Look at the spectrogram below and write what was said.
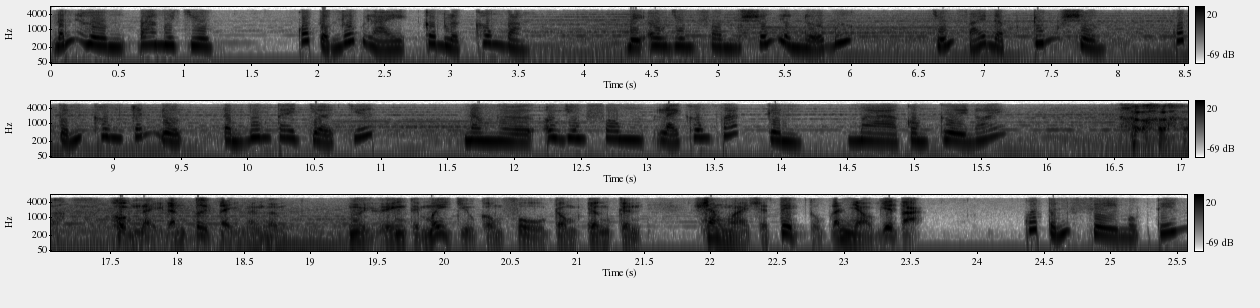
đánh hơn 30 chiêu, có tỉnh rút lại công lực không bằng. Bị âu dương phong sấn lên nửa bước, chưởng phải đập trúng sườn. Có tỉnh không tránh được, đành buông tay chờ chết nào ngờ âu dương phong lại không phát kình mà còn cười nói. Hôm nay đánh tới đây là ngừng. Người luyện thì mấy chiều công phu trong chân kinh sang mai sẽ tiếp tục đánh nhau với ta. Quá tỉnh phì một tiếng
